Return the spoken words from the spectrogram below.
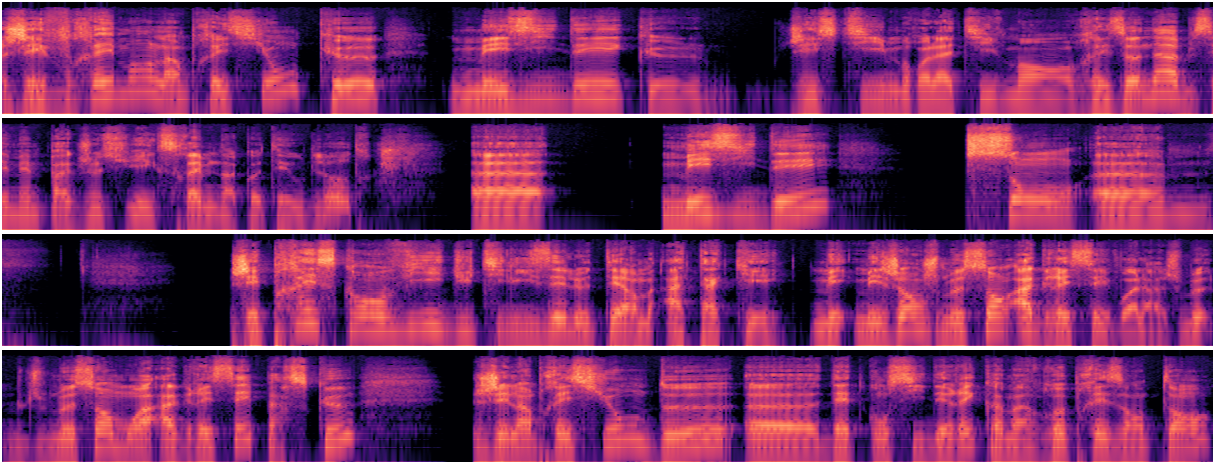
j'ai vraiment l'impression que mes idées que j'estime relativement raisonnables, c'est même pas que je suis extrême d'un côté ou de l'autre, mes idées sont... Euh, j'ai presque envie d'utiliser le terme attaqué, mais, mais genre je me sens agressé, voilà, je me, je me sens moi agressé parce que j'ai l'impression de euh, d'être considéré comme un représentant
